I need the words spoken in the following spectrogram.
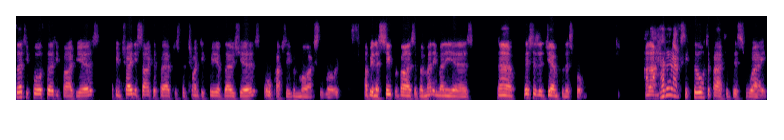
34, 35 years. I've been training psychotherapists for 23 of those years, or perhaps even more, actually, Rory. I've been a supervisor for many, many years. Now, this is a gem from this book. And I hadn't actually thought about it this way.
